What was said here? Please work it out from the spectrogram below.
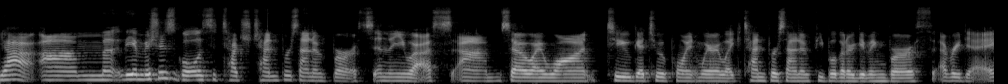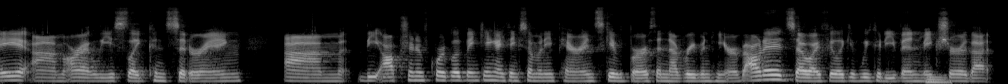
Yeah, um, the ambitious goal is to touch 10% of births in the US. Um, so I want to get to a point where like 10% of people that are giving birth every day um, are at least like considering um, the option of cord blood banking. I think so many parents give birth and never even hear about it. So I feel like if we could even make Mm. sure that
